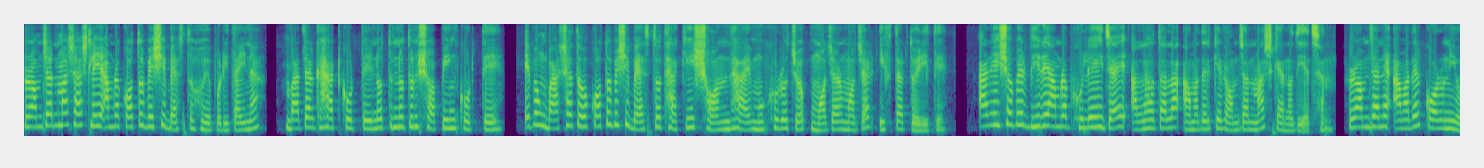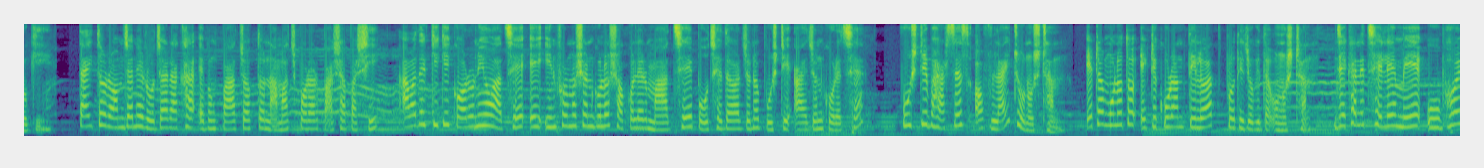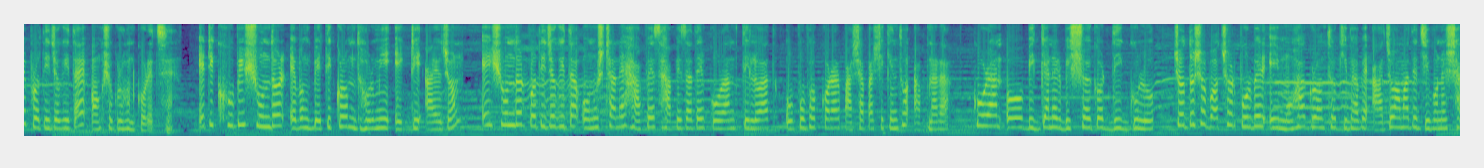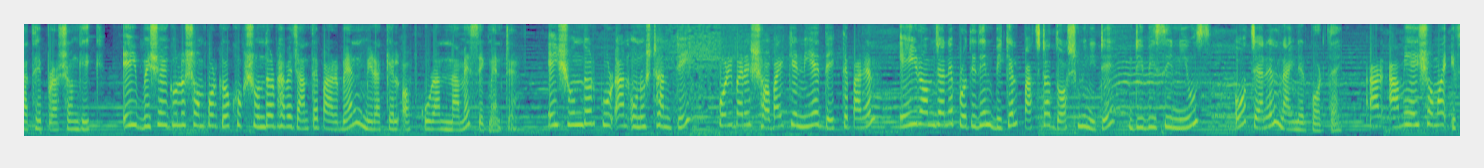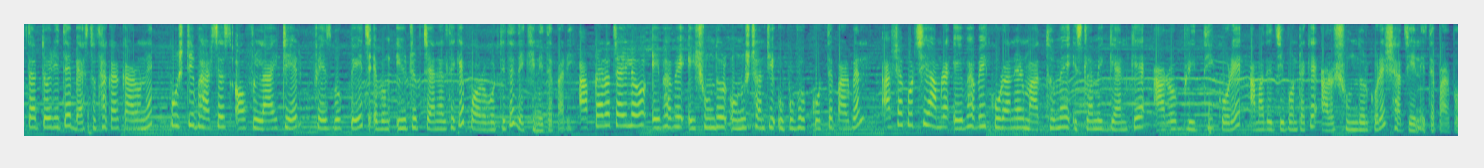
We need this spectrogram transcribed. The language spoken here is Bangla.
রমজান মাস আসলেই আমরা কত বেশি ব্যস্ত হয়ে পড়ি, তাই না? বাজার ঘাট করতে, নতুন নতুন শপিং করতে এবং বাসাতেও কত বেশি ব্যস্ত থাকি সন্ধ্যায় মুখরোচক, মজার মজার ইফতার তৈরিতে। আর এইসবের ভিড়ে আমরা ভুলেই যাই আল্লাহ তালা আমাদেরকে রমজান মাস কেন দিয়েছেন? রমজানে আমাদের করণীয় কি? তাই তো রমজানে রোজা রাখা এবং পাঁচ অক্ত নামাজ পড়ার পাশাপাশি আমাদের কি কি করণীয় আছে এই ইনফরমেশনগুলো সকলের মাঝে পৌঁছে দেওয়ার জন্য পুষ্টি আয়োজন করেছে? পুষ্টি ভার্সেস অফ লাইট অনুষ্ঠান। এটা মূলত একটি কোরআন তিলওয়াত প্রতিযোগিতা অনুষ্ঠান, যেখানে ছেলে মেয়ে উভয় প্রতিযোগিতায় অংশগ্রহণ করেছে। এটি খুবই সুন্দর এবং ব্যতিক্রম ধর্মী একটি আয়োজন। এই সুন্দর প্রতিযোগিতা অনুষ্ঠানে হাফেজ হাফেজাদের কোরআন তিলওয়াত উপভোগ করার পাশাপাশি কিন্তু আপনারা কোরআন ও বিজ্ঞানের বিস্ময়কর দিকগুলো চোদ্দশো বছর পূর্বের এই মহাগ্রন্থ কীভাবে আজও আমাদের জীবনের সাথে প্রাসঙ্গিক? এই বিষয়গুলো সম্পর্কেও খুব সুন্দরভাবে জানতে পারবেন মিরাকেল অফ কোরআন নামে সেগমেন্টে। এই সুন্দর কোরআন অনুষ্ঠানটি পরিবারের সবাইকে নিয়ে দেখতে পারেন এই রমজানে প্রতিদিন বিকেল পাঁচটা দশ মিনিটে ডিবিসি নিউজ ও চ্যানেল নাইনের পর্দায়। আর আমি এই সময় ইফতার তৈরিতে ব্যস্ত থাকার কারণে পুষ্টি ভার্সেস অফ লাইটের ফেসবুক পেজ এবং ইউটিউব চ্যানেল থেকে পরবর্তীতে দেখে নিতে পারি। আপনারা চাইলেও এভাবে এই সুন্দর অনুষ্ঠানটি উপভোগ করতে পারবেন। আশা করছি আমরা এভাবেই কোরআনের মাধ্যমে ইসলামিক জ্ঞানকে আরও বৃদ্ধি করে আমাদের জীবনটাকে আরও সুন্দর করে সাজিয়ে নিতে পারব।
